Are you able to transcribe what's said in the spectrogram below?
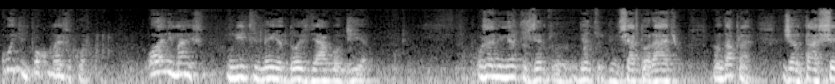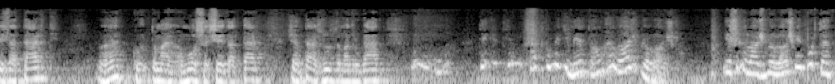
Cuide um pouco mais do corpo. Olhe mais um litro e meio, dois de água ao dia. Os alimentos dentro, dentro de um certo horário. Não dá para jantar às seis da tarde, é? tomar almoço às seis da tarde, jantar às duas da madrugada. Tem que ter um certo comedimento, há um relógio biológico. E esse relógio biológico é importante,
